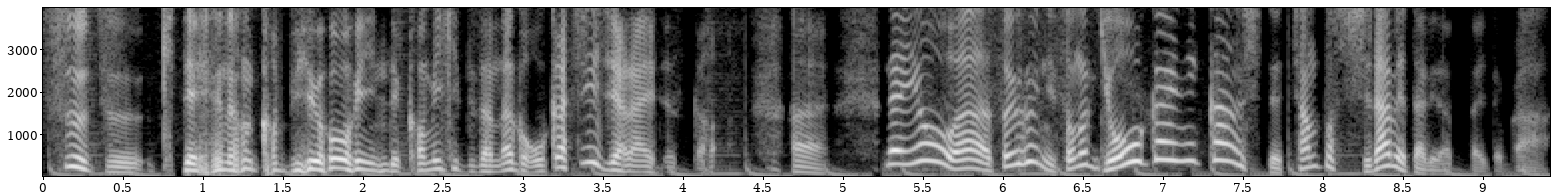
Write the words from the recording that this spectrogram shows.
スーツ着て、なんか美容院で髪切ってたらなんかおかしいじゃないですか。はい。で、要は、そういうふうにその業界に関してちゃんと調べたりだったりとか、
